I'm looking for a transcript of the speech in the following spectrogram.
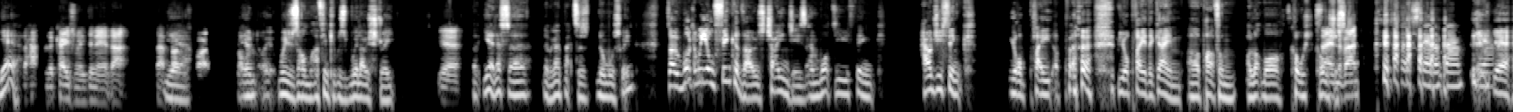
yeah, That happened occasionally, didn't it? That that bug Yeah. was quite. it, it was on. I think it was Willow Street. Yeah. But yeah, that's uh there we go, back to normal screen. So what do we all think of those changes and what do you think how do you think you'll play you'll play the game uh, apart from a lot more cau- Stay in the cautious? van. Stay in the van. Yeah. yeah,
